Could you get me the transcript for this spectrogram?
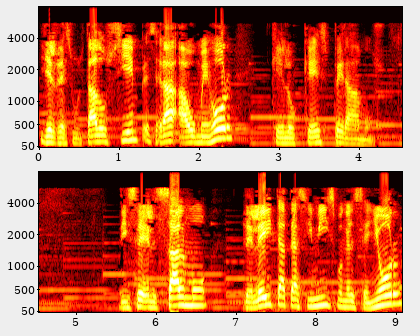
Y el resultado siempre será aún mejor que lo que esperamos. Dice el Salmo, deleítate a sí mismo en el Señor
